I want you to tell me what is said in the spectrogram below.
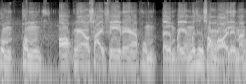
ผมผมออกแนวสายฟรีเลยครับ ผมเติมไปยังไม่ถึงสองร้อยเลยมั้ง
